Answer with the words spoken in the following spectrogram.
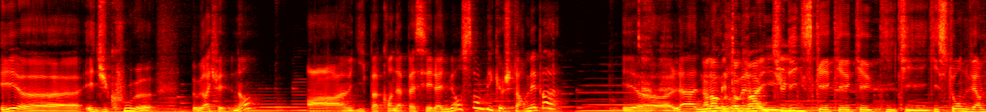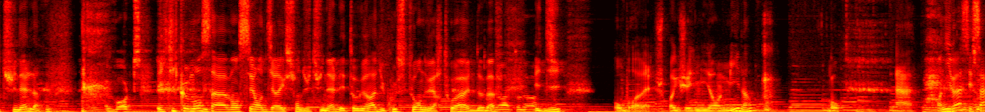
Et, euh, et du coup, euh, Togra, il fait Non Oh, me dis pas qu'on a passé la nuit ensemble et que je te remets pas. Et euh, là, Non, non, mais Togra, il- Tulix qui, qui, qui, qui, se tourne vers le tunnel et qui commence à avancer en direction du tunnel. Et Togra, du coup, se tourne vers toi, elle de baf, Togra, Togra. et dit Bon, bah, je crois que j'ai mis dans le mille. Hein. Bon. Ah, on y va, c'est ça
